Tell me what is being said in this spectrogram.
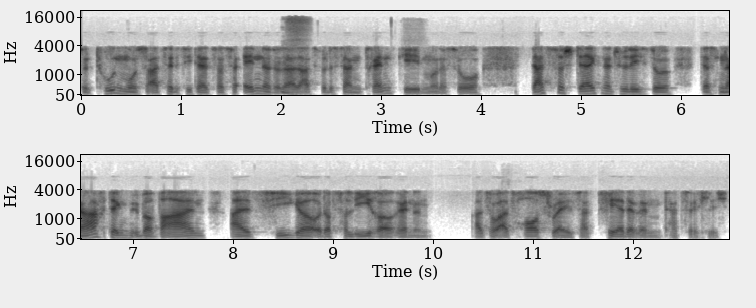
so tun muss, als hätte sich da jetzt was verändert oder als würde es da einen Trend geben oder so, das verstärkt natürlich so das Nachdenken über Wahlen als Sieger oder Verliererrennen also als Horse Race, als Pferderennen tatsächlich.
